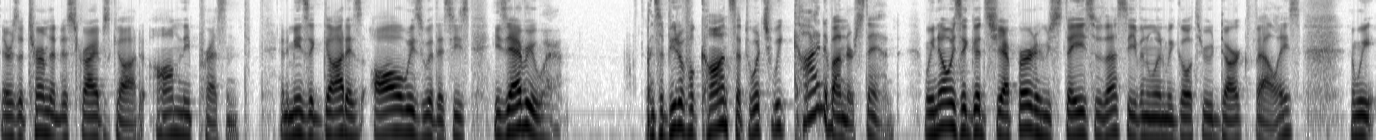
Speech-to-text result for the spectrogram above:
There's a term that describes God, omnipresent. And it means that God is always with us, He's, he's everywhere. It's a beautiful concept, which we kind of understand. We know he's a good shepherd who stays with us even when we go through dark valleys. And we,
